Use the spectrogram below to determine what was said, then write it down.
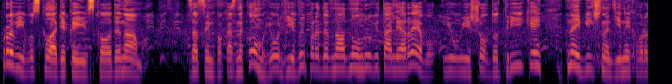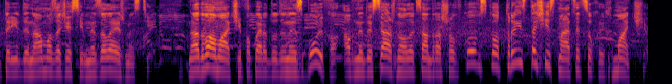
провів у складі київського Динамо. За цим показником Георгій випередив на одну гру Віталія Реву і увійшов до трійки найбільш надійних воротарів Динамо за часів незалежності. На два матчі попереду Денис Бойко, а в недосяжного Олександра Шовковського 316 сухих матчів.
